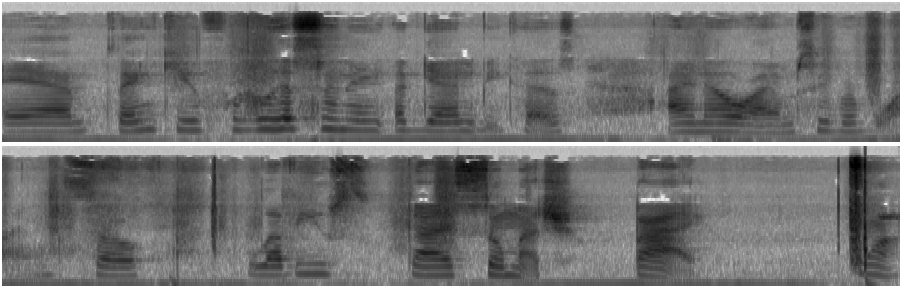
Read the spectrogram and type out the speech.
And thank you for listening again because I know I'm super boring. So, love you guys so much. Bye. Mwah.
